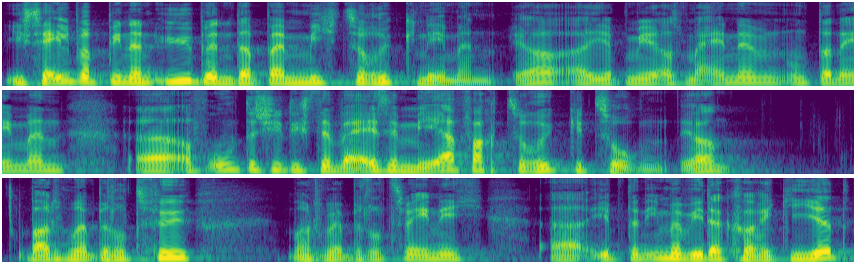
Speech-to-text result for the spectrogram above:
Ich selber bin ein Übender beim mich zurücknehmen. Ja, ich habe mir aus meinem Unternehmen äh, auf unterschiedlichste Weise mehrfach zurückgezogen. Ja, manchmal ein bisschen zu viel, manchmal ein bisschen zu wenig. Äh, ich habe dann immer wieder korrigiert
